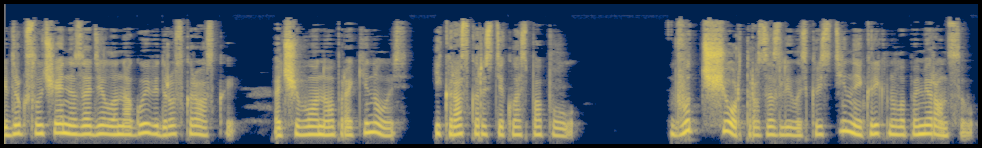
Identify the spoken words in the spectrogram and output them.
и вдруг случайно задела ногой ведро с краской, отчего оно опрокинулось, и краска растеклась по полу. «Вот черт!» — разозлилась Кристина и крикнула Померанцеву.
